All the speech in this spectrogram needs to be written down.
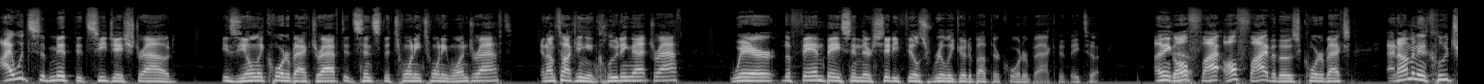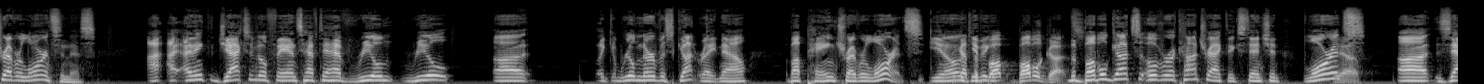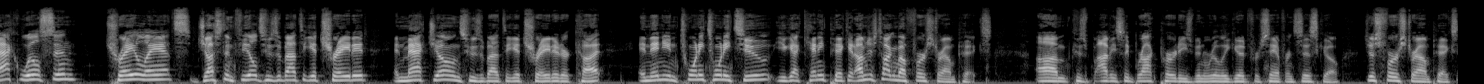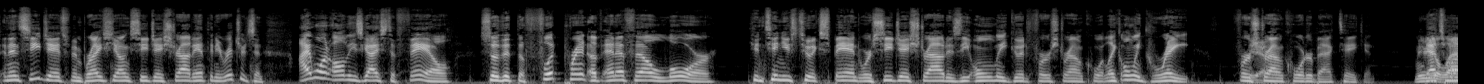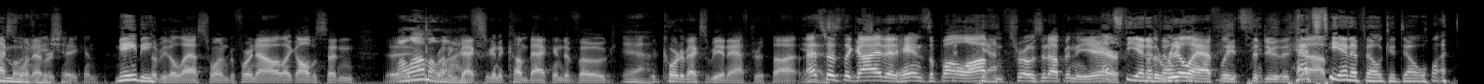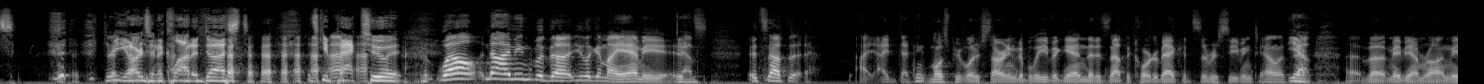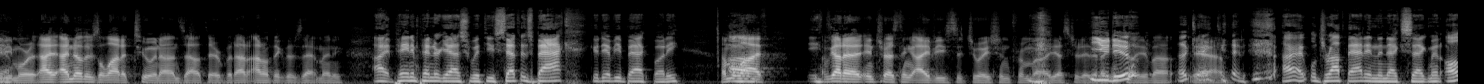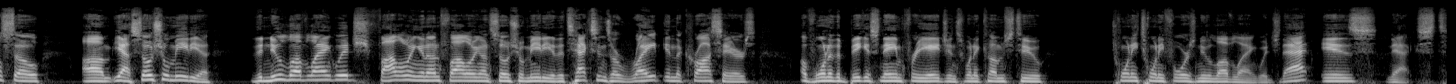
I would submit that CJ Stroud is the only quarterback drafted since the 2021 draft, and I'm talking including that draft, where the fan base in their city feels really good about their quarterback that they took. I think all five, all five of those quarterbacks, and I'm going to include Trevor Lawrence in this. I, I think the Jacksonville fans have to have real, real, uh, like a real nervous gut right now about paying Trevor Lawrence. You know, got giving the bu- bubble guts. the bubble guts over a contract extension. Lawrence, uh, Zach Wilson, Trey Lance, Justin Fields, who's about to get traded, and Mac Jones, who's about to get traded or cut. And then in 2022, you got Kenny Pickett. I'm just talking about first round picks Um, because obviously Brock Purdy's been really good for San Francisco. Just first round picks. And then CJ, it's been Bryce Young, CJ Stroud, Anthony Richardson. I want all these guys to fail so that the footprint of NFL lore continues to expand where CJ Stroud is the only good first round quarter, like only great first Yeah. round quarterback taken. Maybe That's the last my one ever motivation. taken. Maybe. It'll be the last one. Before now, like all of a sudden, uh, While I'm running alive. backs are going to come back into vogue. Yeah. The quarterbacks will be an afterthought. Yes. That's just the guy that hands the ball off Yeah. and throws it up in the air That's the for the NFL. real athletes to do the That's job. That's the NFL Goodell wants. Three yards in a cloud of dust. Let's get back to it. Well, no, I mean, with the, you look at Miami, it's Yeah. it's not the. I, I, I think most people are starting to believe again that it's not the quarterback; it's the receiving talent. Yeah. uh, but maybe I'm wrong. Maybe Yeah. more. I, I know there's a lot of two and ons out there, but I, I don't think there's that many. All right, Payne and Pendergast with you. Seth is back. Good to have you back, buddy. I'm Um, alive. I've got an interesting IV situation from uh, yesterday. That I you do? Tell you about. Okay, Yeah. good. All right, we'll drop that in the next segment. Also, um, yeah, social media. The new love language, following and unfollowing on social media. The Texans are right in the crosshairs of one of the biggest name free agents when it comes to 2024's new love language. That is next.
